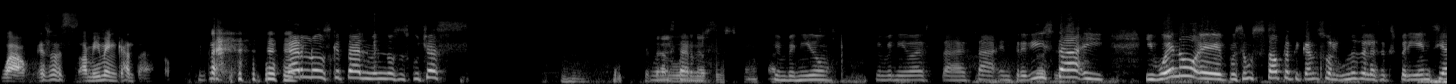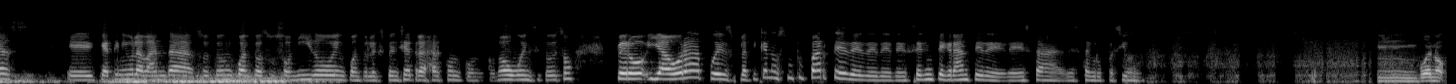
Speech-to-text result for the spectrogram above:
wow, eso es, a mí me encanta. ¿no? Carlos, ¿qué tal? ¿Nos escuchas? ¿Qué Buenas tardes. Bienvenido, bienvenido a esta, a esta entrevista. Y, y bueno, eh, pues hemos estado platicando sobre algunas de las experiencias eh, que ha tenido la banda, sobre todo en cuanto a su sonido, en cuanto a la experiencia de trabajar con, con, con Owens y todo eso. Pero, y ahora, pues, platícanos tú tu parte de, de, de, de ser integrante de, de, esta, de esta agrupación. Mm, Bueno,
